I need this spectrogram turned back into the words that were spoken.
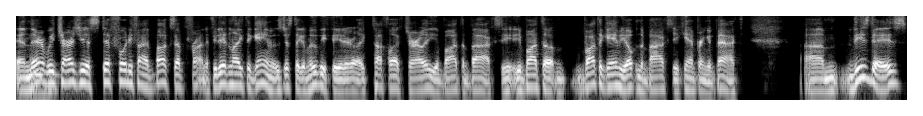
And there we mm-hmm. charge you a stiff 45 bucks up front. If you didn't like the game, it was just like a movie theater, like tough luck, Charlie. You bought the box. You, you bought the bought the game, you open the box, you can't bring it back. Um, these days,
